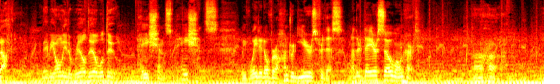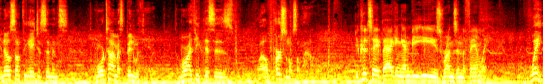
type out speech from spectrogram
Nothing. Maybe only the real deal will do. Patience, patience. We've waited over a hundred years for this. Another day or so won't hurt. Uh huh. You know something, Agent Simmons? The more time I spend with you, the more I think this is, well, personal somehow. You could say bagging NBEs runs in the family. Wait,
